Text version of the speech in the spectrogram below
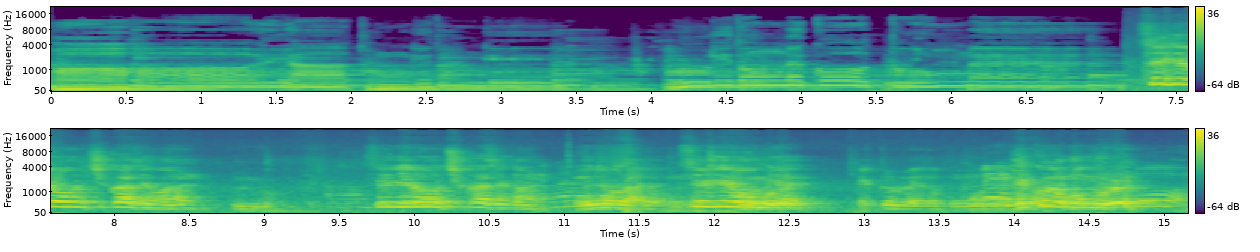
아야 동기 동기. 우리 동네 꽃 동네. 슬기로운 치과 생활. 아, 슬기로운 치과 생활. 공모를 하죠 공모 슬기로운 게 공모를. 댓글로 해서 공모를 그래 댓글로 공모를? 그거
